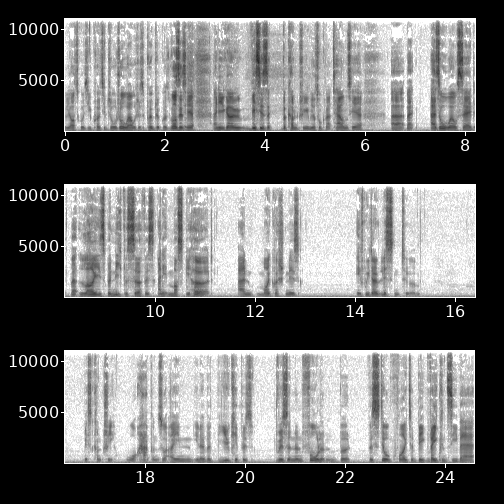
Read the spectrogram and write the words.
the article is you quoted George Orwell, which is appropriate because Ros is here, and you go, "This is a, the country." We're talking about towns here, uh, but as Orwell said, that lies beneath the surface and it must be heard. And my question is, if we don't listen to them, this country, what happens? I mean, you know, the UKIP has risen and fallen, but there's still quite a big vacancy there,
